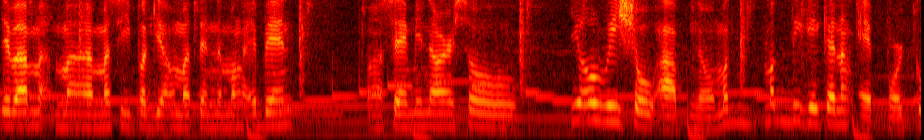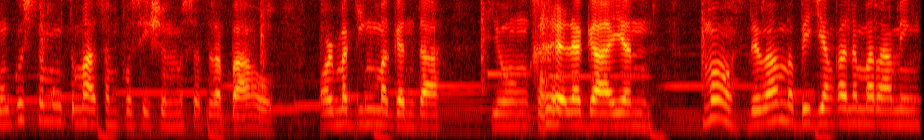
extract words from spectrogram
'di ba, ma- ma- masipag yung umattend ng mga event, mga seminar. So, you always show up, no? Mag, magbigay ka ng effort. Kung gusto mong tumaas ang position mo sa trabaho or maging maganda yung kalalagayan mo, di ba? Mabigyan ka ng maraming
